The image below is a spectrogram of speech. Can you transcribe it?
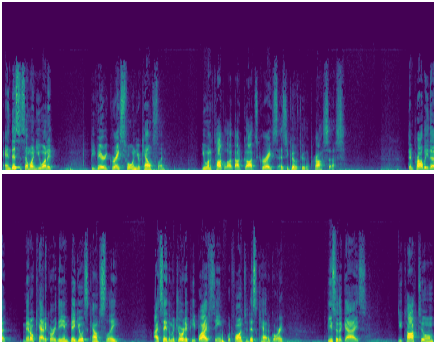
And this is someone you want to be very graceful in your counseling. You want to talk a lot about God's grace as you go through the process. Then, probably the middle category, the ambiguous counselee, I'd say the majority of people I've seen would fall into this category. These are the guys, you talk to them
